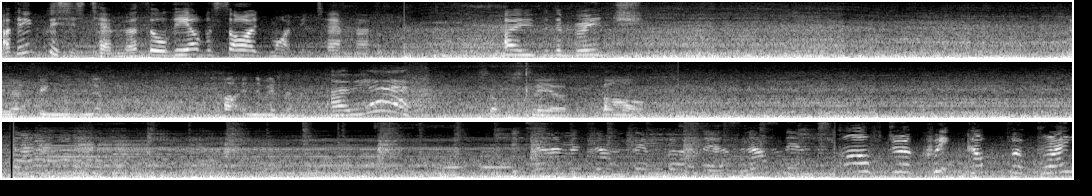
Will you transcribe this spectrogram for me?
I think this is Teignmouth or the other side might be Teignmouth. Over the bridge. See that thing with the cut in the middle of it? Oh yeah. Obviously a bar. After a quick comfort break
